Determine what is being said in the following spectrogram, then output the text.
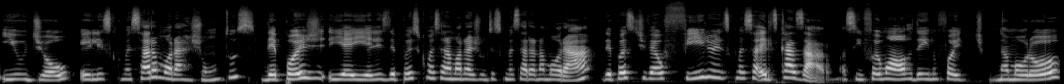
e o Joe, eles começaram a morar juntos, depois, e aí eles depois começaram a morar juntos, começaram a namorar, depois que tiver o filho, eles começaram, eles casaram. Assim, foi uma ordem, não foi, tipo, namorou,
